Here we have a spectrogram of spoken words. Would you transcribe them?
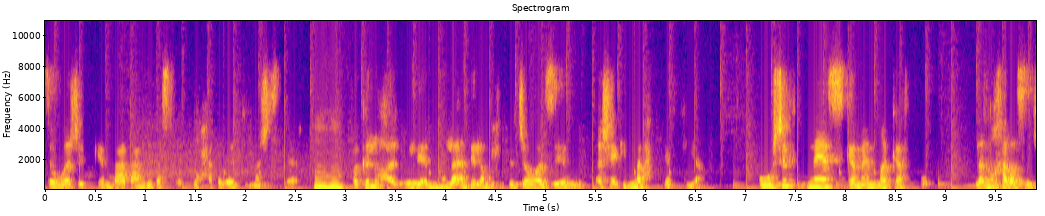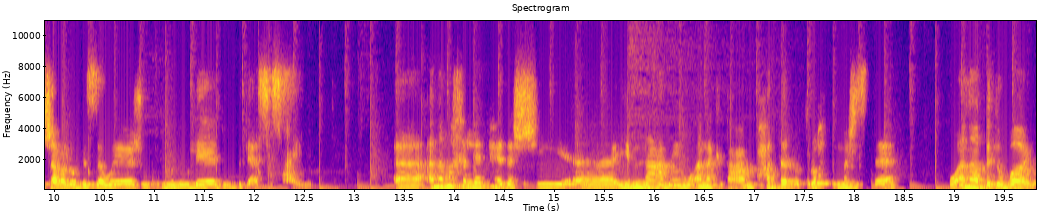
تزوجت كان بعد عندي بس اطروحه تبعت الماجستير. فكلهم قالوا لي إنه هلأ أنت لما حتتجوزي أشياء أكيد ما رح تكفيها. وشفت ناس كمان ما كفوا لأنه خلص انشغلوا بالزواج وانه الاولاد وبدي أسس عائلة. آه، أنا ما خليت هذا الشيء آه، يمنعني وأنا كنت عم بحضر اطروحه الماجستير وأنا بدبي.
